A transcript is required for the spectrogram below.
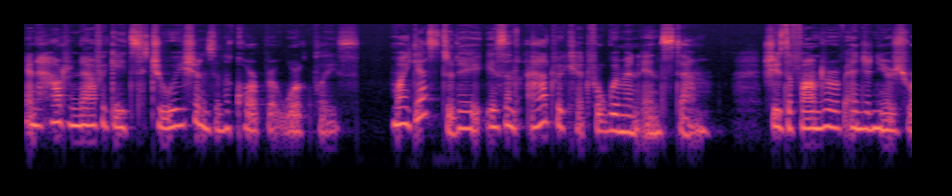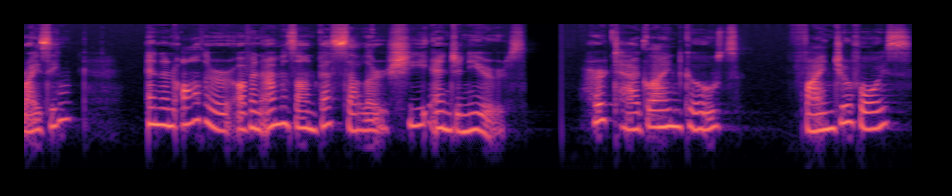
and how to navigate situations in the corporate workplace. My guest today is an advocate for women in STEM. She's the founder of Engineers Rising and an author of an Amazon bestseller, She Engineers. Her tagline goes Find your voice,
